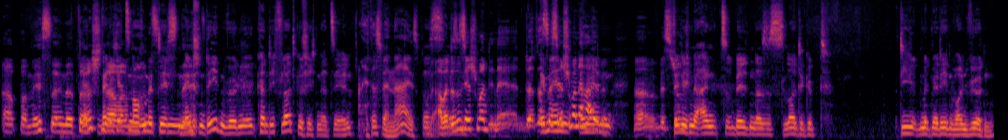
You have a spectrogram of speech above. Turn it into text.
Aber Messer in der Tasche. Wenn ich jetzt noch mit den nicht. Menschen reden würde, könnte ich Flirtgeschichten erzählen. Das wäre nice, Bruder. Das, aber das ähm, ist ja schon mal eine, das ist ja immerhin- schon mal eine halbe. immerhin Ja, Bilde ich mir einzubilden, dass es Leute gibt, die mit mir reden wollen würden.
